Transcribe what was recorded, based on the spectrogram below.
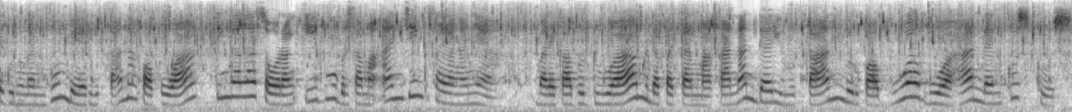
pegunungan Bumberi, Tanah Papua, tinggallah seorang ibu bersama anjing kesayangannya. Mereka berdua mendapatkan makanan dari hutan berupa buah-buahan dan kuskus.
